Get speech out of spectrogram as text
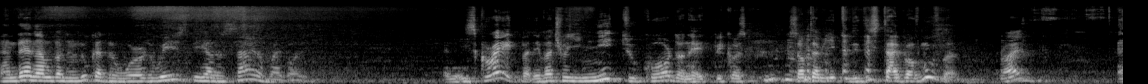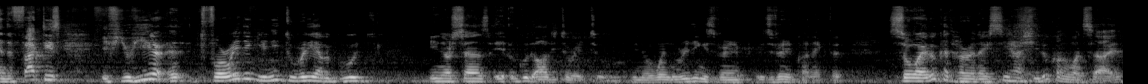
And then I'm gonna look at the word with the other side of my body and it's great, but eventually you need to coordinate because sometimes you need to do this type of movement, right? And the fact is, if you hear uh, for reading, you need to really have a good inner sense, a good auditory too. You know, when reading is very, it's very connected. So I look at her and I see how she look on one side.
